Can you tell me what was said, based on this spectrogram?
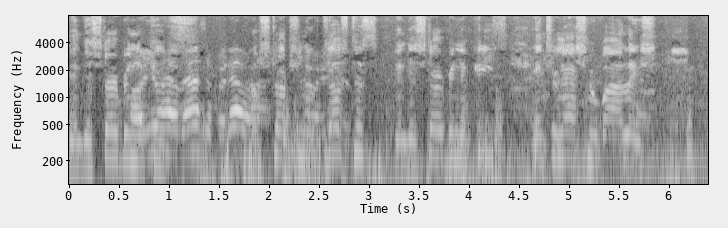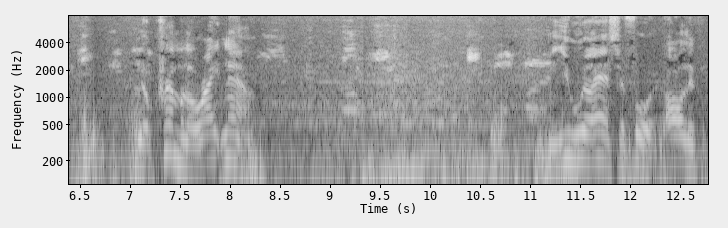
and disturbing the peace. Obstruction of justice and disturbing the peace. International violation. You're a criminal right now. And you will answer for it, all of you.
